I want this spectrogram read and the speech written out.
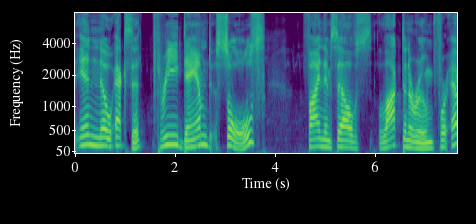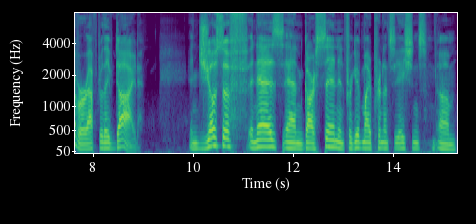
in No Exit, three damned souls find themselves locked in a room forever after they've died. And Joseph, Inez, and Garcin, and forgive my pronunciations, um,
